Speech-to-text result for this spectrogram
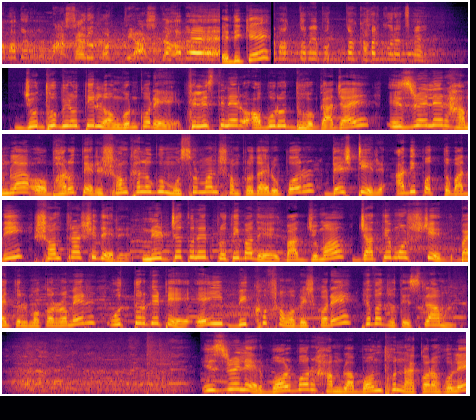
আমাদের লাশের উপর দিয়ে আসতে হবে। এদিকে? মাধ্যমে প্রত্যাখ্যান করেছে। যুদ্ধবিরতি লঙ্ঘন করে ফিলিস্তিনের অবরুদ্ধ গাজায় ইসরায়েলের হামলা ও ভারতের সংখ্যালঘু মুসলমান সম্প্রদায়ের উপর দেশটির আধিপত্যবাদী সন্ত্রাসীদের নির্যাতনের প্রতিবাদে বাদজুমা জাতীয় মসজিদ বাইতুল মোকরমের উত্তর গেটে এই বিক্ষোভ সমাবেশ করে হেফাজতে ইসলাম। ইসরায়েলের বর্বর হামলা বন্ধ না করা হলে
